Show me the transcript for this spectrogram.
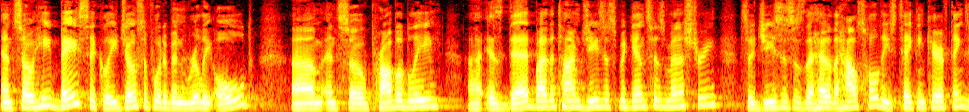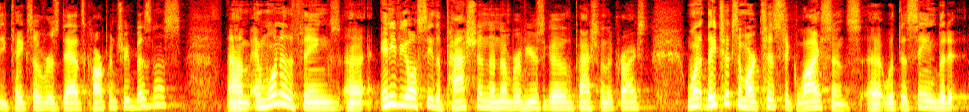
And so he basically, Joseph would have been really old, um, and so probably uh, is dead by the time Jesus begins his ministry. So Jesus is the head of the household. He's taking care of things. He takes over his dad's carpentry business. Um, and one of the things, uh, any of you all see The Passion a number of years ago, The Passion of the Christ? One, they took some artistic license uh, with the scene, but it,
